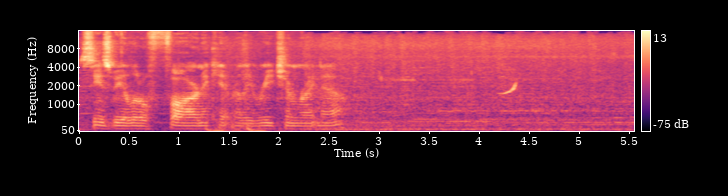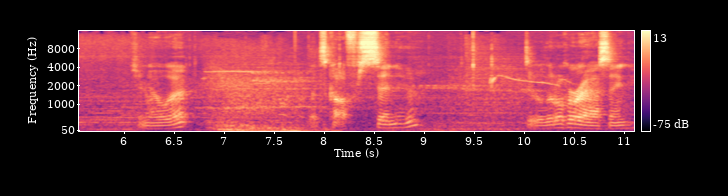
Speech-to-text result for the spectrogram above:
seems to be a little far and I can't really reach him right now. But you know what? Let's call for Senu. Do a little harassing.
